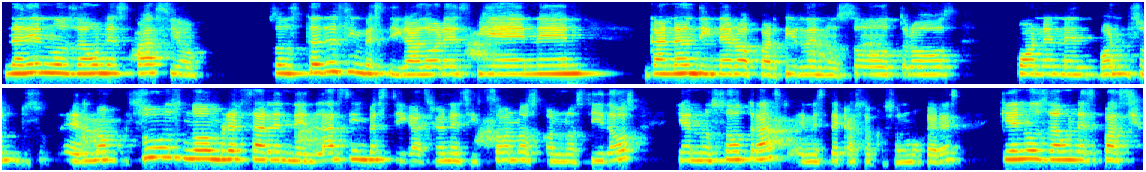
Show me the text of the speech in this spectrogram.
nadie nos da un espacio? son ustedes investigadores vienen, ganan dinero a partir de nosotros, ponen, sus nombres salen en las investigaciones y son los conocidos, y a nosotras, en este caso que son mujeres, ¿quién nos da un espacio?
